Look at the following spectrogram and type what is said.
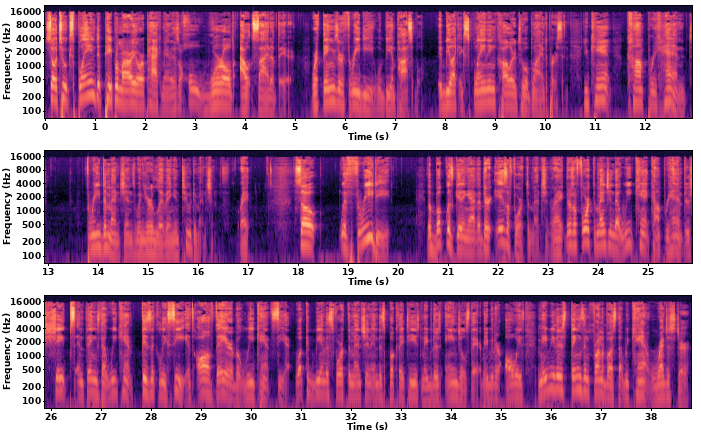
So, to explain to Paper Mario or Pac Man, there's a whole world outside of there where things are 3D would be impossible. It'd be like explaining color to a blind person. You can't comprehend three dimensions when you're living in two dimensions, right? So with 3D, the book was getting at that there is a fourth dimension, right? There's a fourth dimension that we can't comprehend. There's shapes and things that we can't physically see. It's all there, but we can't see it. What could be in this fourth dimension in this book they teased? Maybe there's angels there. Maybe they're always, maybe there's things in front of us that we can't register,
